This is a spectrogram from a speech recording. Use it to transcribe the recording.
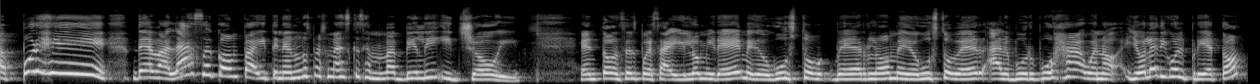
¡Apurje! De balazo, compa. Y tenían unos personajes que se llamaban Billy y Joey. Entonces, pues ahí lo miré, me dio gusto verlo, me dio gusto ver al burbuja. Bueno, yo le digo el prieto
